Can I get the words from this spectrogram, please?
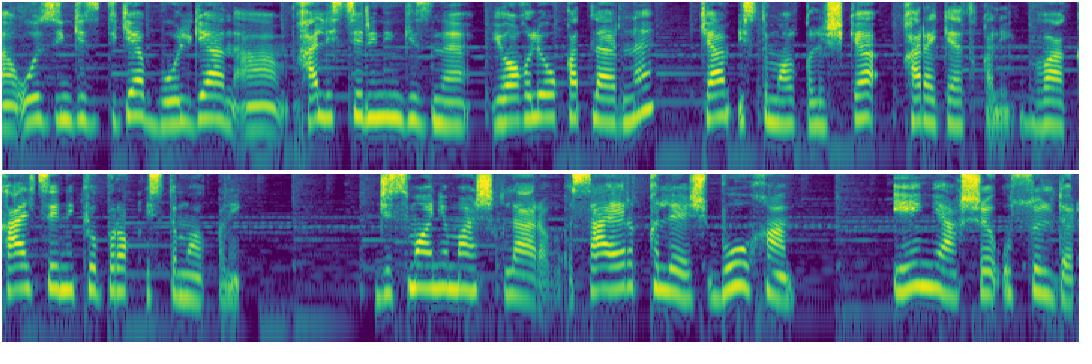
e, o'zingizga bo'lgan e, xolesteriningizni yog'li ovqatlarni kam iste'mol qilishga harakat qiling va kalsiyni ko'proq iste'mol qiling. Jismoniy mashqlar sayr qilish bu ham eng yaxshi usuldir.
